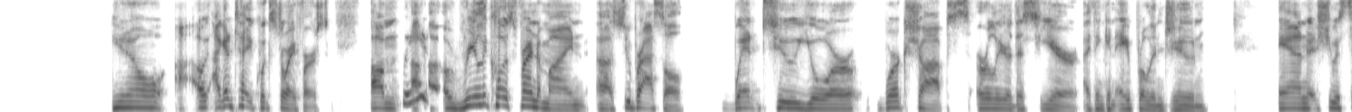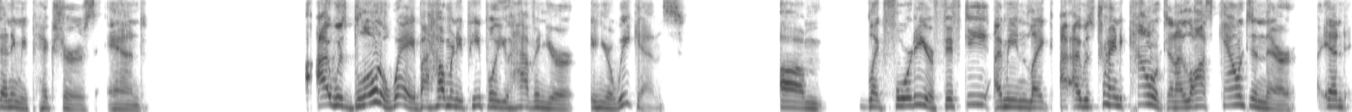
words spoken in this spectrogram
You know, I, I got to tell you a quick story first. Um, a, a, really close friend of mine, uh, Sue Brassel, went to your workshops earlier this year, I think in April and June, and she was sending me pictures and I was blown away by how many people you have in your in your weekends. Um like 40 or 50. I mean, like I, I was trying to count and I lost count in there. And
